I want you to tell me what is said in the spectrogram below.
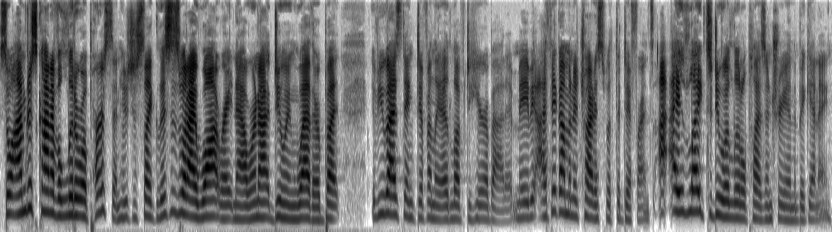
So I'm just kind of a literal person who's just like, this is what I want right now. We're not doing weather. But if you guys think differently, I'd love to hear about it. Maybe I think I'm going to try to split the difference. I, I like to do a little pleasantry in the beginning.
